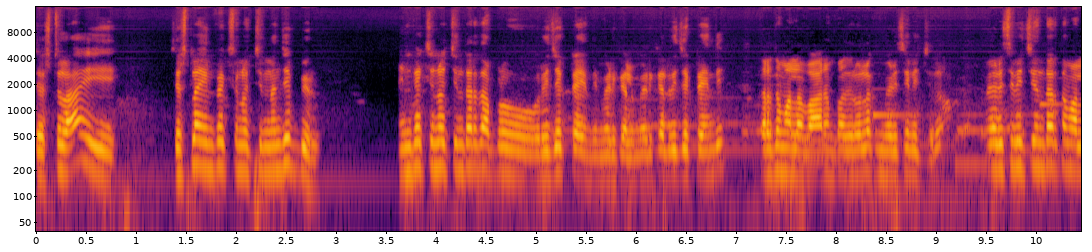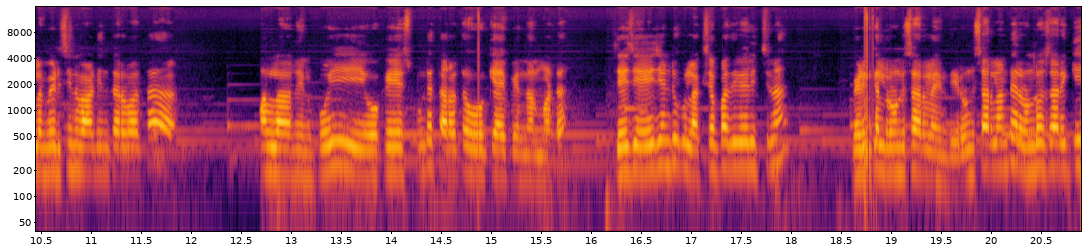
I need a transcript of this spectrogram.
చెస్ట్లా ఈ చెస్ట్లా ఇన్ఫెక్షన్ వచ్చిందని చెప్పారు ఇన్ఫెక్షన్ వచ్చిన తర్వాత అప్పుడు రిజెక్ట్ అయింది మెడికల్ మెడికల్ రిజెక్ట్ అయింది. తర్వాత మళ్ళీ వారం పది రోజులకు మెడిసిన్ ఇచ్చారు మెడిసిన్ ఇచ్చిన తర్వాత మళ్ళీ మెడిసిన్ వాడిన తర్వాత మళ్ళీ నేను పోయి ఓకే చేసుకుంటే తర్వాత ఓకే అయిపోయింది అనమాట చేసే ఏజెంట్కు లక్ష పదివేలు ఇచ్చిన మెడికల్ రెండు సార్లు అయింది. రెండు సార్లు అంటే రెండోసారికి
